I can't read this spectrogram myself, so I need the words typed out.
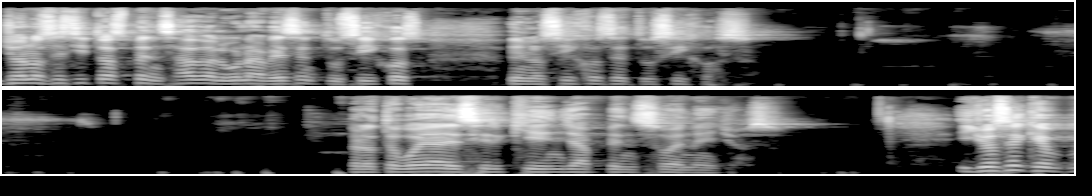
Yo no sé si tú has pensado alguna vez en tus hijos, en los hijos de tus hijos. Pero te voy a decir quién ya pensó en ellos. Y yo sé que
